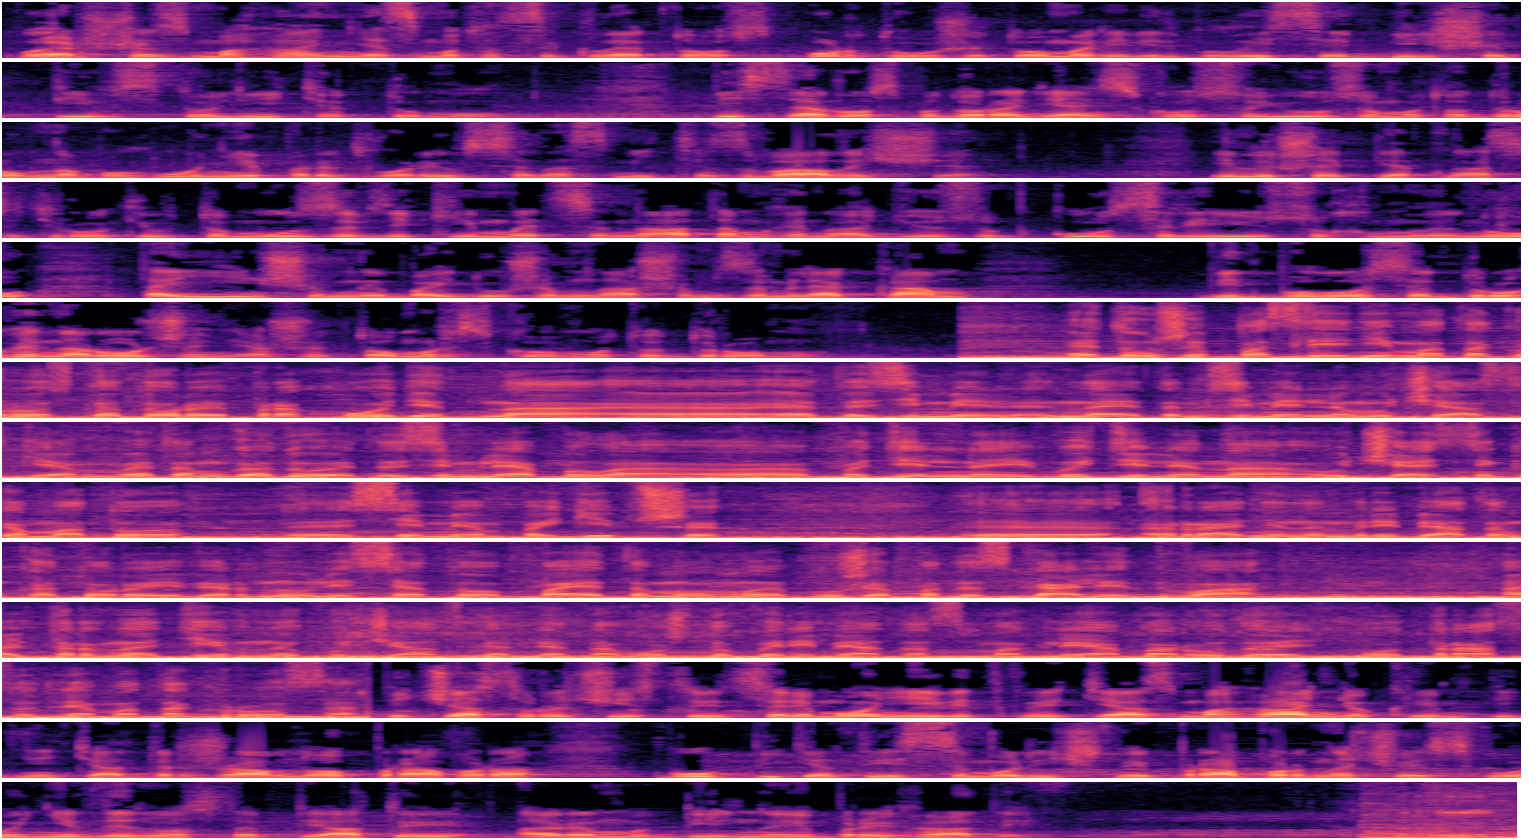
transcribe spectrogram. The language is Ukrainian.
Вперше змагання з мотоциклетного спорту у Житомирі відбулися більше півстоліття тому. Після розпаду Радянського Союзу мотодром на погоні перетворився на сміттєзвалище. І лише 15 років тому, завдяки меценатам Геннадію Зубку, Сергію Сухомлину та іншим небайдужим нашим землякам відбулося друге народження Житомирського мотодрому. Это уже последний мотокросс, который проходит на, э, это земель- на этом земельном участке. В этом году эта земля была э, поделена и выделена участникам АТО, э, семьям погибших, э, раненым ребятам, которые вернулись АТО. Поэтому мы уже подыскали два альтернативных участка для того, чтобы ребята смогли оборудовать по трассу для мотокросса. Під час урочистої церемонії відкриття змагань, окрім підняття державного прапора, був піднятий символічний прапор на честь воїнів 95-ї аеромобільної бригади.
